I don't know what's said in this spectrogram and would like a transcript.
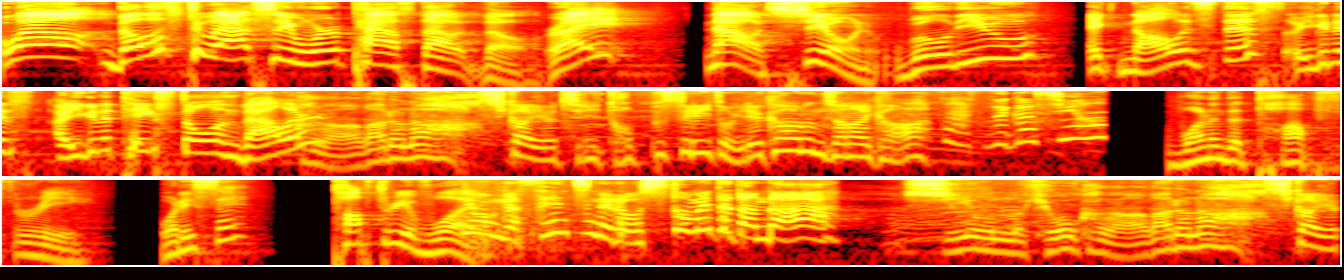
Well, those two actually were passed out though, right? Now, Sion, will you acknowledge this? Are you gonna are you gonna take stolen valor? One of the top three. What do you say? Top three of what? シオンの評価が上がるな。しかよ。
